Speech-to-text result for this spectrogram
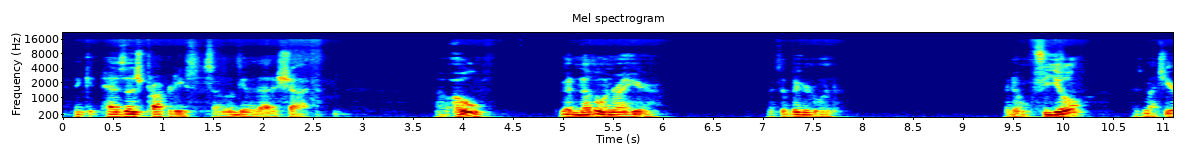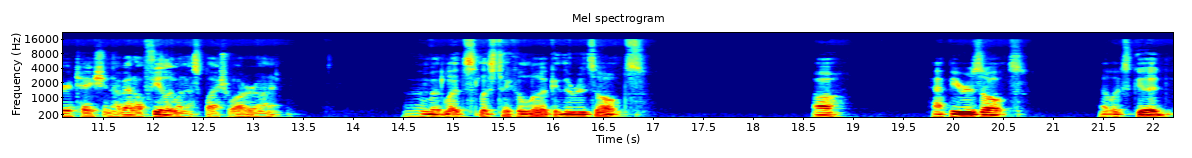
I think it has those properties, so we'll give that a shot. Oh, oh, got another one right here. That's a bigger one. I don't feel as much irritation. I bet I'll feel it when I splash water on it. Um, but let's let's take a look at the results. Oh, happy results. That looks good.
